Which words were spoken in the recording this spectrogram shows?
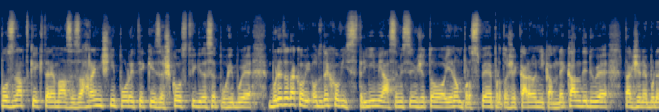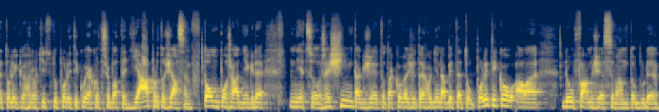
poznatky, které má ze zahraniční politiky, ze školství, kde se pohybuje. Bude to takový oddechový stream, tým. Já si myslím, že to jenom prospěje, protože Karel nikam nekandiduje, takže nebude tolik hrotit tu politiku jako třeba teď já, protože já jsem v tom pořád někde něco řeším, takže je to takové, že to je hodně nabité tou politikou, ale doufám, že se vám to bude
